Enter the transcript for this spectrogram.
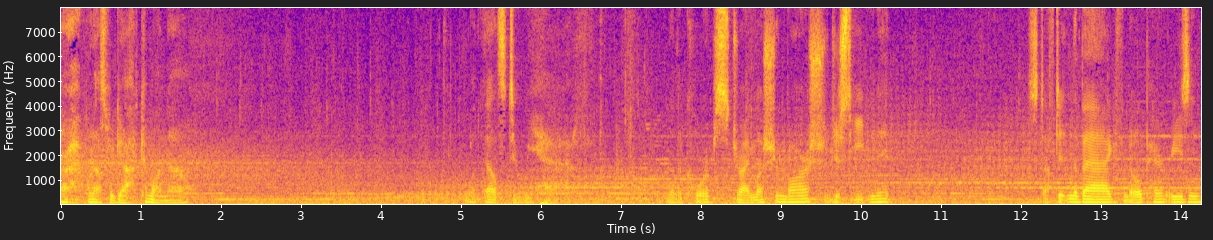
Alright, what else we got? Come on now. What else do we have? Another corpse, dry mushroom bar. Should just eaten it. Stuffed it in the bag for no apparent reason.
